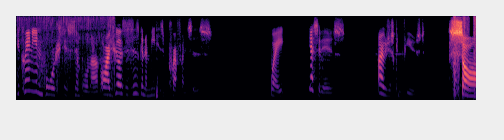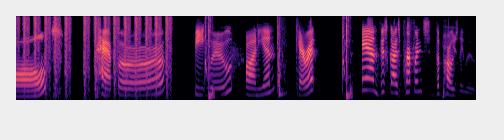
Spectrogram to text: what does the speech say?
Ukrainian borscht is simple enough. Oh, I just realized this is going to meet his preferences. Wait. Yes, it is. I was just confused. Salt. Pepper. Beetroot. Onion. Carrot. And this guy's preference, the parsley root.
